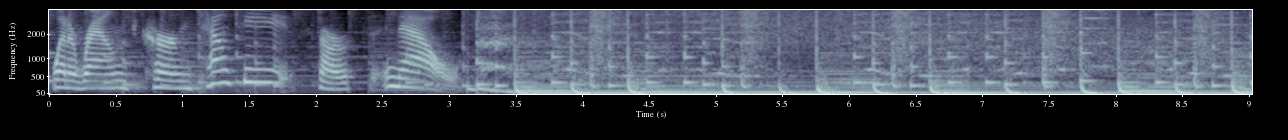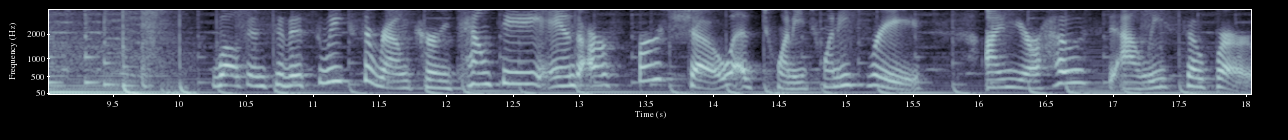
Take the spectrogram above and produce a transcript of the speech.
when Around Kern County starts now. Welcome to this week's Around Kern County and our first show of 2023. I'm your host, Ali Soper.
